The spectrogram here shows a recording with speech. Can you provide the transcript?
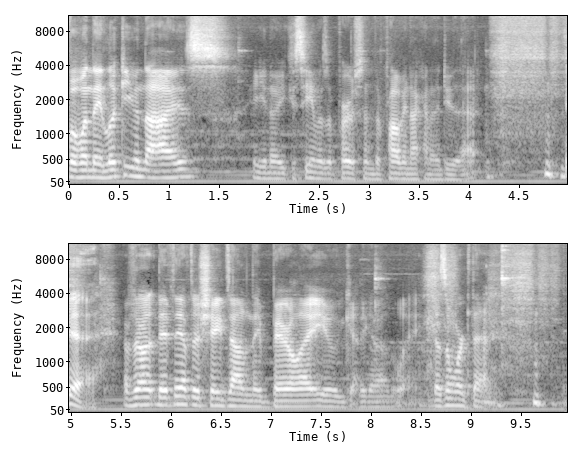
but when they look you in the eyes, you know you can see them as a person. They're probably not going to do that. Yeah. If, they're, if they have their shades on and they barrel at you, you got to get out of the way. It doesn't work then.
